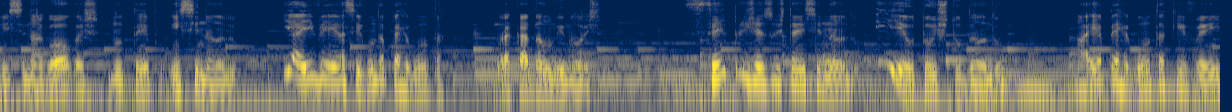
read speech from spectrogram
em sinagogas, no templo, ensinando. E aí vem a segunda pergunta para cada um de nós. Sempre Jesus está ensinando e eu estou estudando. Aí a pergunta que vem:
